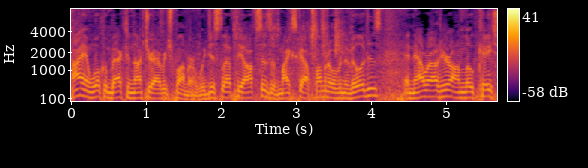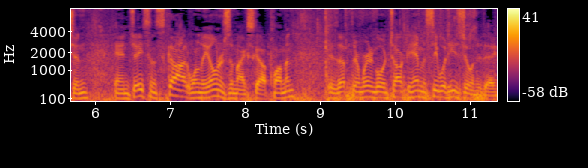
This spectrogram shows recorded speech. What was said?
Hi, and welcome back to Not Your Average Plumber. We just left the offices of Mike Scott Plumbing over in the villages, and now we're out here on location. And Jason Scott, one of the owners of Mike Scott Plumbing, is up there, and we're going to go and talk to him and see what he's doing today.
